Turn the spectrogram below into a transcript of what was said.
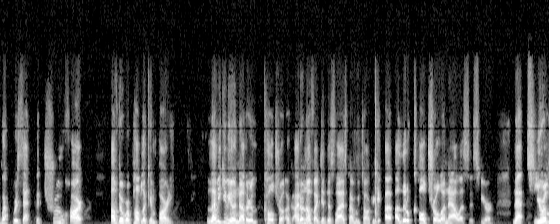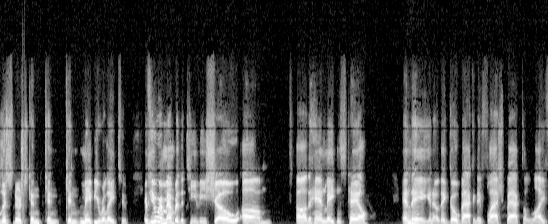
represent the true heart of the Republican Party. Let me give you another cultural. I don't know if I did this last time we talked. A, a little cultural analysis here that your listeners can can can maybe relate to. If you remember the TV show um, uh, "The Handmaid's Tale," and mm-hmm. they you know they go back and they flash back to life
